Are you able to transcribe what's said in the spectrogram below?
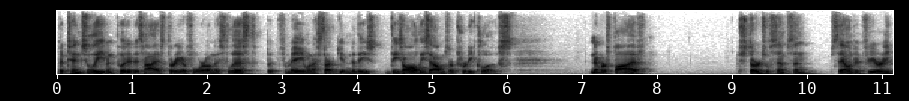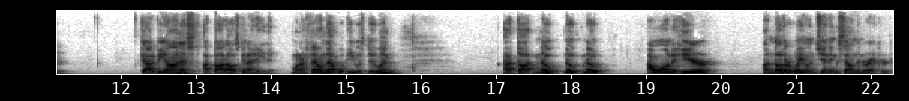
potentially even put it as high as three or four on this list. But for me, when I start getting to these, these all these albums are pretty close. Number five, Sturgill Simpson, Sound and Fury. Got to be honest, I thought I was going to hate it when I found out what he was doing. I thought, nope, nope, nope. I want to hear another Waylon Jennings sounding record,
